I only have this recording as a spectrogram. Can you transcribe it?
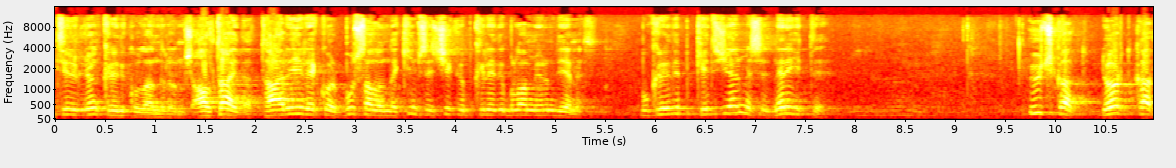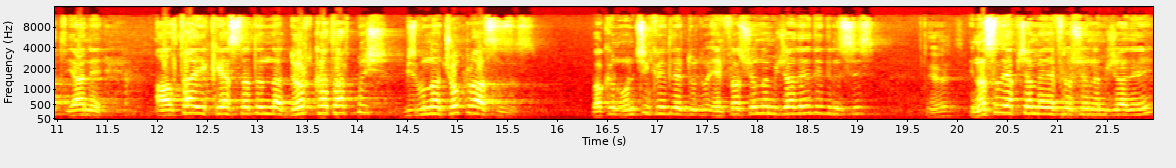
trilyon kredi kullandırılmış 6 ayda. Tarihi rekor. Bu salonda kimse çıkıp kredi bulamıyorum diyemez. Bu kredi kedi ciğermesi nereye gitti? 3 kat, 4 kat yani 6 ayı kıyasladığında 4 kat artmış. Biz bundan çok rahatsızız. Bakın onun için krediler durdu. Enflasyonla mücadele dediniz siz. Evet. E nasıl yapacağım ben enflasyonla mücadeleyi?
